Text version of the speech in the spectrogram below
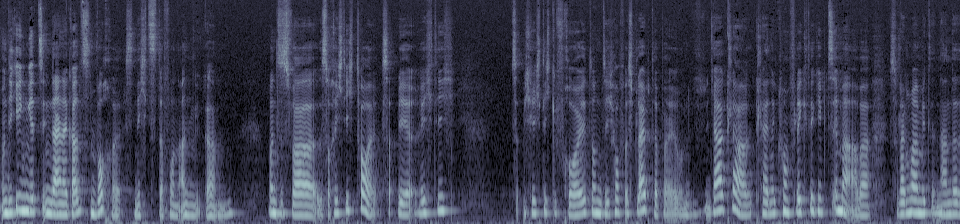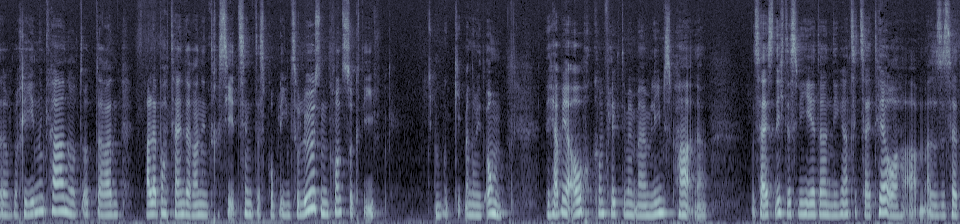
Und die gingen jetzt in einer ganzen Woche, ist nichts davon angegangen. Und es war, es war richtig toll. Es hat mir richtig, es hat mich richtig gefreut und ich hoffe, es bleibt dabei. Und ja, klar, kleine Konflikte gibt es immer, aber solange man miteinander darüber reden kann und, und daran alle Parteien daran interessiert sind, das Problem zu lösen, konstruktiv, geht man damit um. Ich habe ja auch Konflikte mit meinem Lebenspartner. Das heißt nicht, dass wir hier dann die ganze Zeit Terror haben. Also es ist halt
